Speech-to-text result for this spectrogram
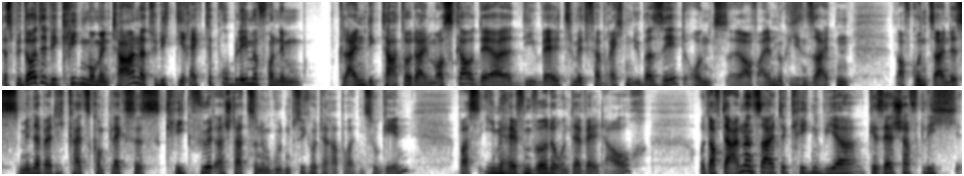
Das bedeutet, wir kriegen momentan natürlich direkte Probleme von dem kleinen Diktator da in Moskau, der die Welt mit Verbrechen übersät und äh, auf allen möglichen Seiten aufgrund seines Minderwertigkeitskomplexes Krieg führt, anstatt zu einem guten Psychotherapeuten zu gehen, was ihm helfen würde und der Welt auch. Und auf der anderen Seite kriegen wir gesellschaftlich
